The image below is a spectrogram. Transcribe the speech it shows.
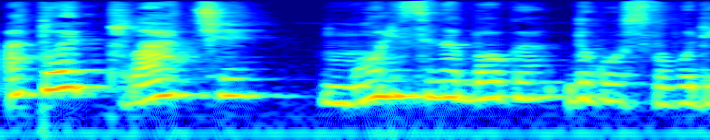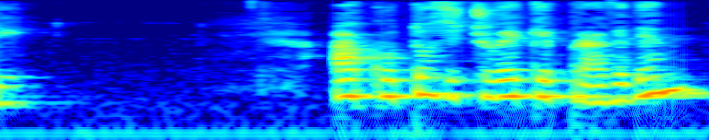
а той плаче, моли се на Бога да го освободи. Ако този човек е праведен,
